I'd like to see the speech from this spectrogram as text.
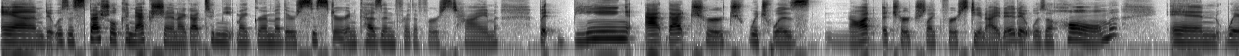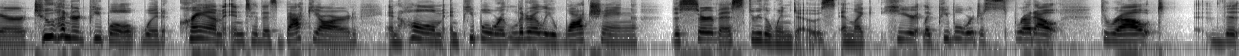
and it was a special connection. I got to meet my grandmother's sister and cousin for the first time. But being at that church, which was not a church like First United, it was a home and where 200 people would cram into this backyard and home and people were literally watching the service through the windows and like here like people were just spread out throughout the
